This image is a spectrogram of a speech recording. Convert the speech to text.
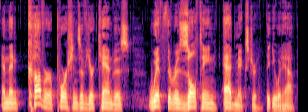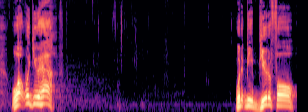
and then cover portions of your canvas with the resulting admixture that you would have. What would you have? Would it be beautiful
